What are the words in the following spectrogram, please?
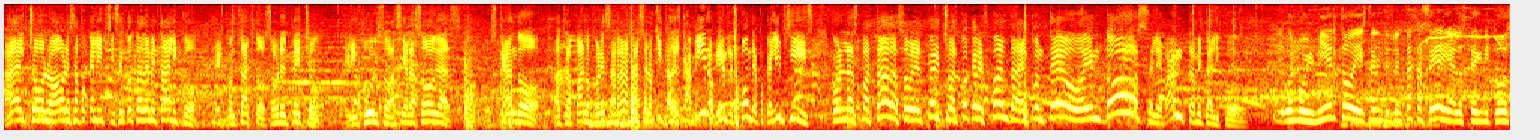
al Cholo. Ahora es Apocalipsis en contra de Metálico. El contacto sobre el pecho. El impulso hacia las sogas. Buscando atraparlo con esa rara, pero se lo quita del camino. Bien responde Apocalipsis. Con las patadas sobre el pecho, al toque de espalda. El conteo en dos. Se levanta Metálico. Y buen movimiento y están en desventaja seria los técnicos.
